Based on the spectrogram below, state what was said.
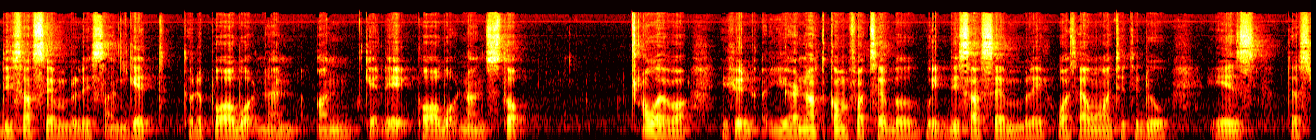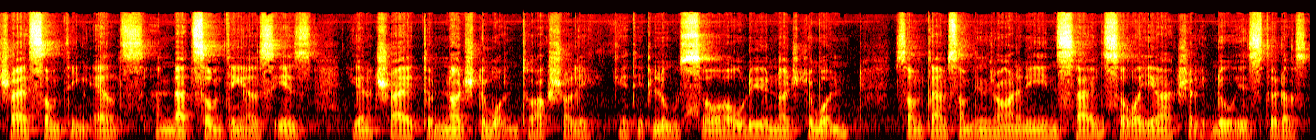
disassemble this and get to the power button and, and get the power button unstuck. However, if you, you're not comfortable with disassembly, what I want you to do is just try something else. And that something else is you're going to try to nudge the button to actually get it loose. So how do you nudge the button? sometimes something's wrong on the inside so what you actually do is to just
